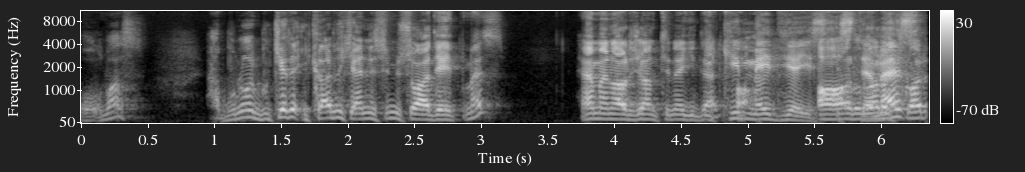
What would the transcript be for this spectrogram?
Olmaz. Ha bunu bir kere Icardi kendisi müsaade etmez. Hemen Arjantin'e gider. İki medya istemez, çıkar.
